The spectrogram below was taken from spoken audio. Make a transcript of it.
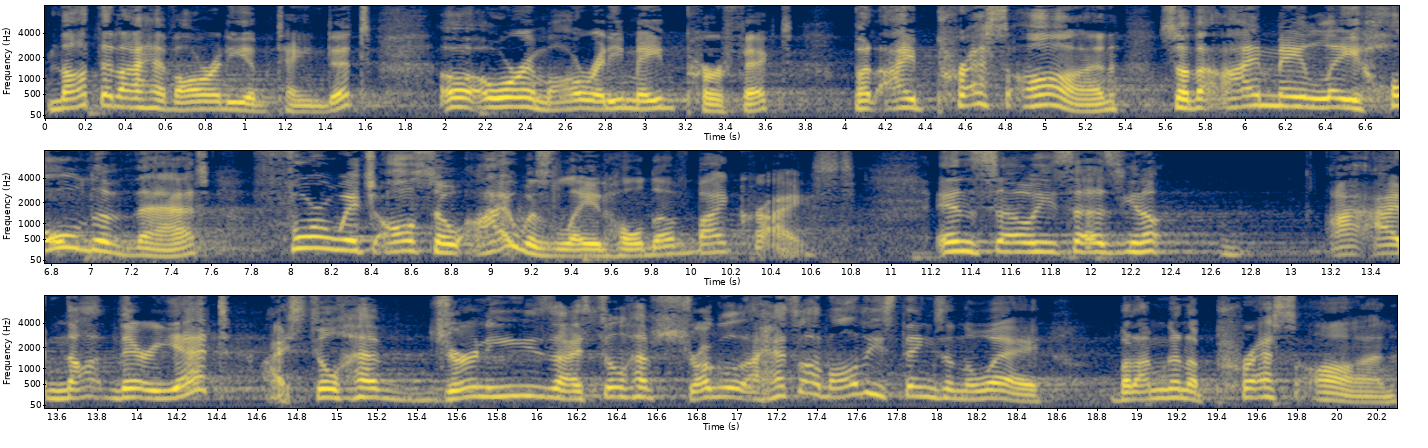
Not that I have already obtained it uh, or am already made perfect, but I press on so that I may lay hold of that for which also I was laid hold of by Christ. And so he says, You know, I, am not there yet. I still have journeys. I still have struggles. I still have all these things in the way, but I'm going to press on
